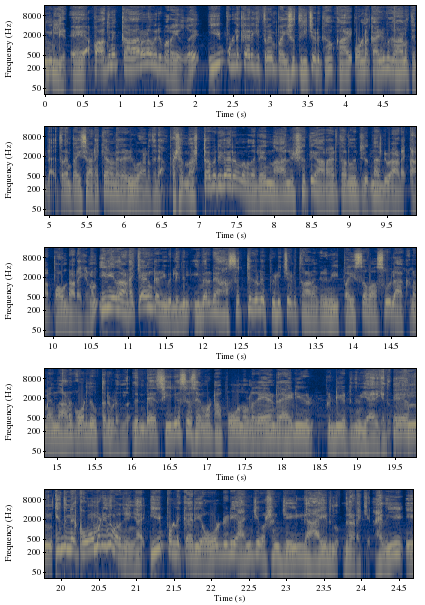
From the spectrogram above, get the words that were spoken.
മില്യൺ അപ്പൊ അതിന് കാരണം അവർ പറയുന്നത് ഈ പുള്ളിക്കാരിക്ക് ഇത്രയും പൈസ തിരിച്ചെടുക്കാൻ ഉള്ള കഴിവ് കാണത്തില്ല. ഇത്രയും പൈസ അടയ്ക്കാനുള്ള കഴിവ് കാണത്തില്ല. പക്ഷെ നഷ്ടപരിഹാരം എന്ന് പറഞ്ഞാൽ നാല് ലക്ഷത്തി ആറായിരത്തി അറുന്നൂറ്റി ഇരുപത്തിനാല് രൂപ പൗണ്ട് അടയ്ക്കണം. ഇനി അത് അടയ്ക്കാൻ കഴിവില്ലെങ്കിൽ ഇവരുടെ അസറ്റുകൾ പിടിച്ചെടുത്താണെങ്കിലും ഈ പൈസ വസൂലാക്കണം എന്നാണ് കോടതി ഉത്തരവിടുന്നത്. ഇതിന്റെ സീരിയസ്നെസ് എങ്ങോട്ടാ പോകുന്നുള്ളത് ഏണ്ട ഐഡിയ പിടികിട്ടെന്ന് വിചാരിക്കുന്നു. ഇതിന്റെ കോമഡി എന്ന് പറഞ്ഞു കഴിഞ്ഞാൽ ഈ പുള്ളിക്കാരി ഓൾറെഡി അഞ്ച് വർഷം ജയിലിലായിരുന്നു ഇതിനിടയ്ക്ക്. അതായത് ഈ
